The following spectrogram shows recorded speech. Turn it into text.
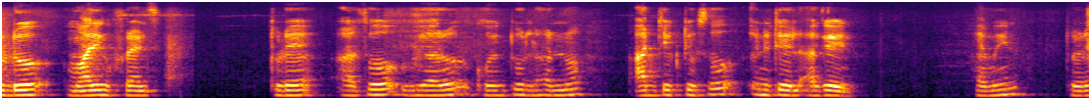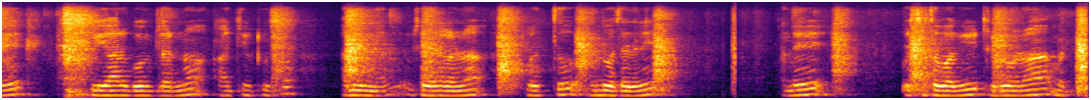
Good morning friends. Today also we are going to learn adjectives in detail again. I mean today we are going to learn adjectives I mean ವಿಷಯಗಳನ್ನ ಇವತ್ತು ಮುಂದುವರಿಸ್ತಾ ಇದ್ದೀನಿ ಅಂದರೆ ವಿಸ್ತೃತವಾಗಿ ತಿಳಿಯೋಣ ಮತ್ತು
